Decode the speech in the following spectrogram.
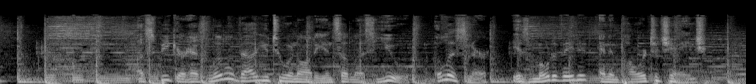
A speaker has little value to an audience unless you, the listener, is motivated and empowered to change.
